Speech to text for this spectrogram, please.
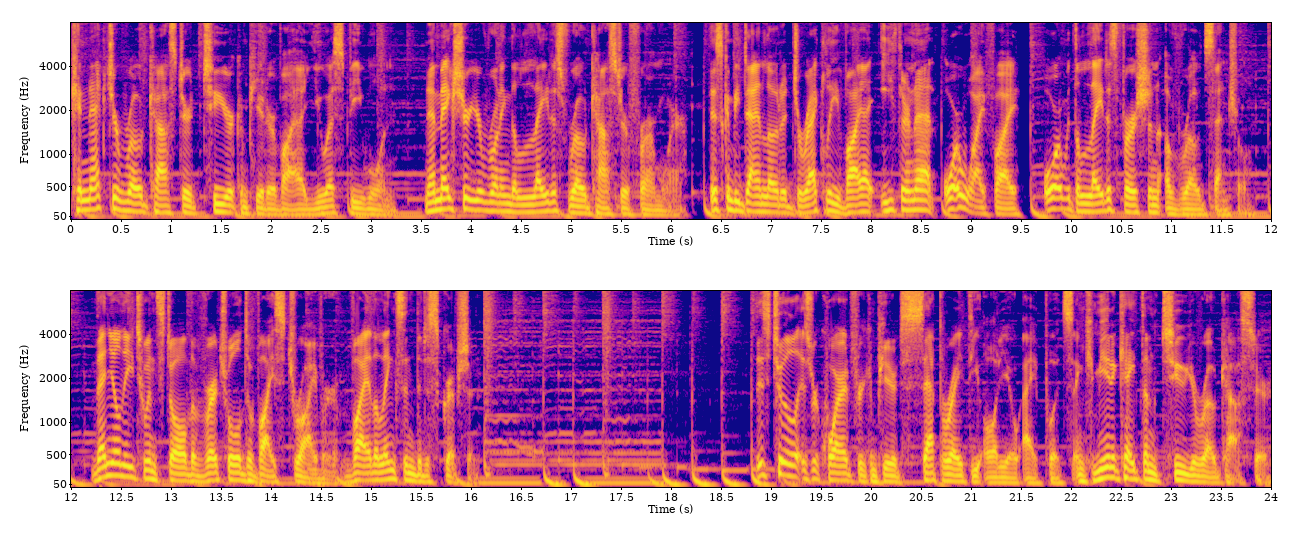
connect your Rodecaster to your computer via USB 1. Now make sure you're running the latest Rodecaster firmware. This can be downloaded directly via Ethernet or Wi-Fi, or with the latest version of Rode Central. Then you'll need to install the virtual device driver via the links in the description. This tool is required for your computer to separate the audio outputs and communicate them to your Rodecaster.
